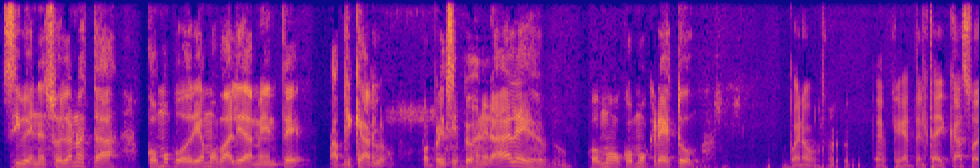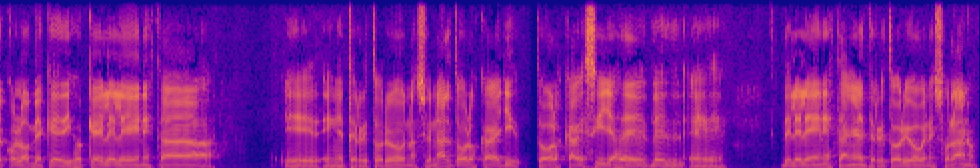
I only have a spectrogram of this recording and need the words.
si Venezuela no está, ¿cómo podríamos válidamente aplicarlo? ¿Por principios generales? ¿Cómo, cómo crees tú? Bueno, fíjate, está el caso de Colombia que dijo que el ELN está eh, en el territorio nacional. Todos los, todos los cabecillas de- del, eh, del ELN están en el territorio venezolano.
